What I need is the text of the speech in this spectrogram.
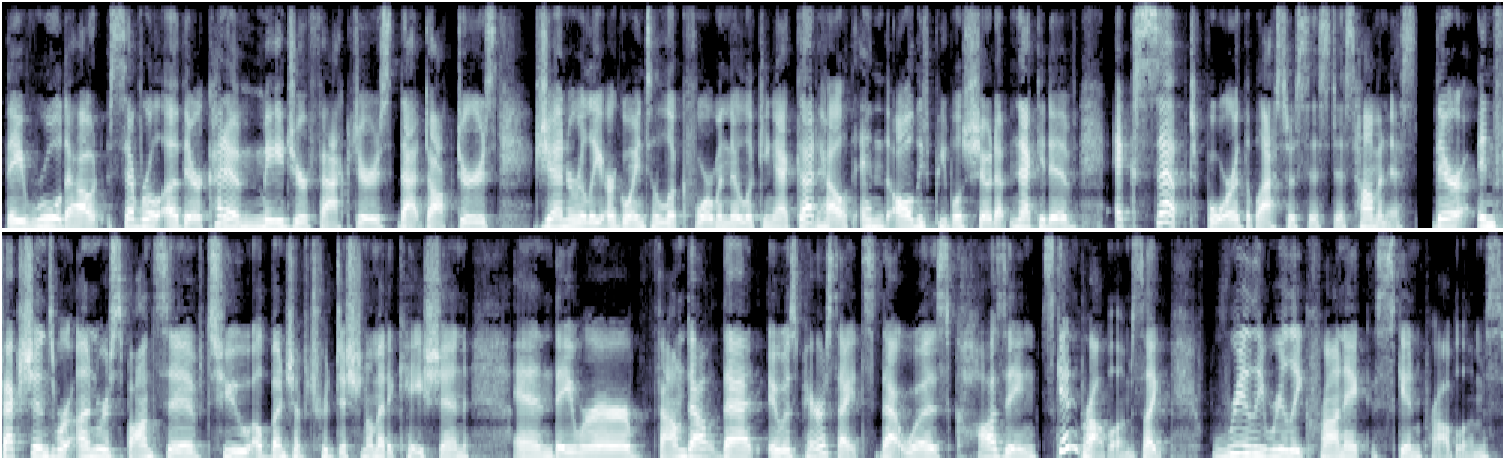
They ruled out several other kind of major factors that doctors generally are going to look for when they're looking at gut health, and all these people showed up negative except for the blastocystis hominis. Their infections were unresponsive to a bunch of traditional medications medication and they were found out that it was parasites that was causing skin problems, like really, really chronic skin problems.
